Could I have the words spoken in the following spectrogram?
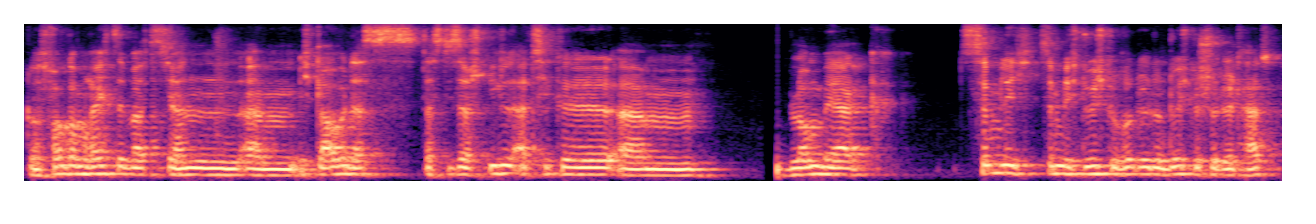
Du hast vollkommen recht, Sebastian. Ähm, ich glaube, dass, dass dieser Spiegelartikel ähm, Blomberg ziemlich, ziemlich durchgerüttelt und durchgeschüttelt hat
